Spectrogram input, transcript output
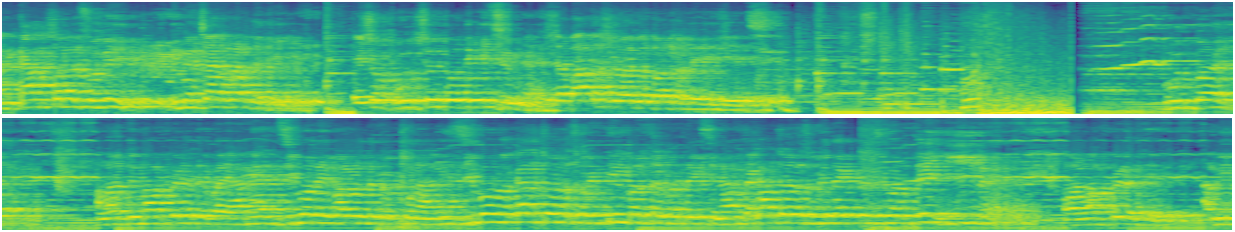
আমি কাম চলার ছবি দিনে চারবার দেখি। এইসব ভূত চুত বলতে কিছুই না সেটা বাতাসে হয়তো দরকার লেগে গিয়েছে। ভূত ভাই আমার তুই মাফ করে দে ভাই আমি আর জীবনে দেখব না। আমি জীবন কাঞ্চনা ছবি তিনবার চারবার দেখছি না আমি তো ছবি দেখতে জীবন দেখি না। আমার মাফ করে দে আমি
